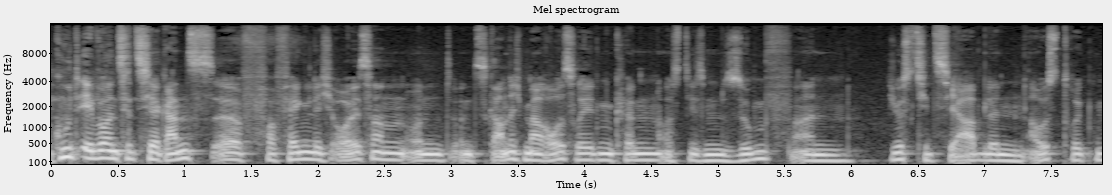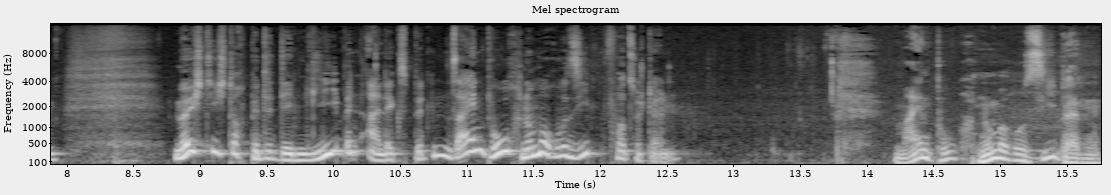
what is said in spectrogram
Gut, ehe wir uns jetzt hier ganz äh, verfänglich äußern und uns gar nicht mehr rausreden können aus diesem Sumpf an justiziablen Ausdrücken, möchte ich doch bitte den lieben Alex bitten, sein Buch Nummer 7 vorzustellen. Mein Buch Nummer 7.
